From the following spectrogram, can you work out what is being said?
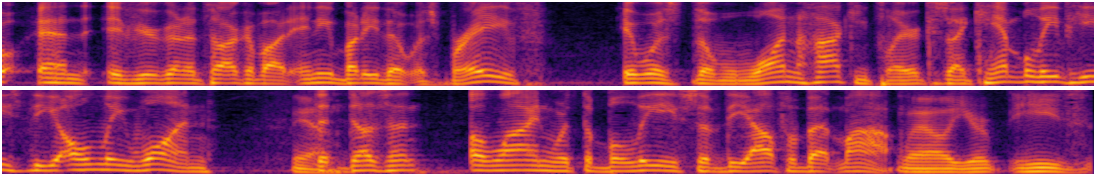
Well, And if you're going to talk about anybody that was brave, it was the one hockey player because I can't believe he's the only one Yeah. that doesn't align with the beliefs of the alphabet mob. Well, you're he's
